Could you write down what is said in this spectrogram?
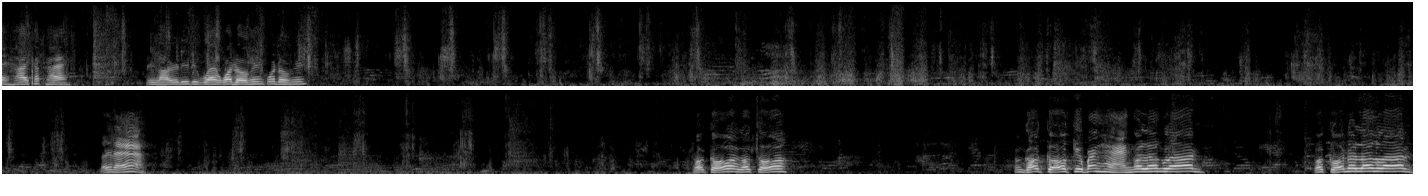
hai hai khách hàng. Đi lại, đi đi, qua qua đường đi, qua đường đi. Đây nè. Gõ cửa gõ cửa. Con gõ cửa kêu bán hàng, nó lớn lên. Gõ cửa, nó lớn lên.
